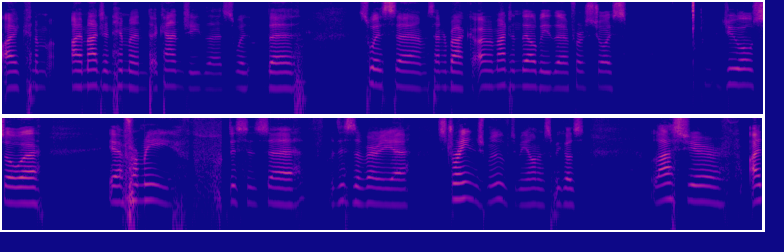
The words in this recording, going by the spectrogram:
I can, Im- I imagine him and Akanji, the Swiss, the Swiss um, centre back. I imagine they'll be their first choice duo. So, uh, yeah, for me, this is uh, this is a very uh, strange move to be honest, because last year I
